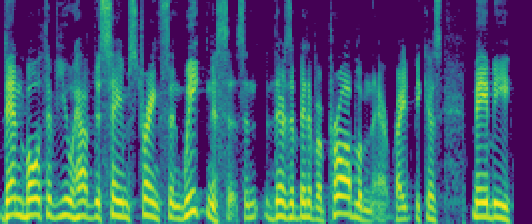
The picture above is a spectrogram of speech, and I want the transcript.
then both of you have the same strengths and weaknesses. And there's a bit of a problem there, right? Because maybe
